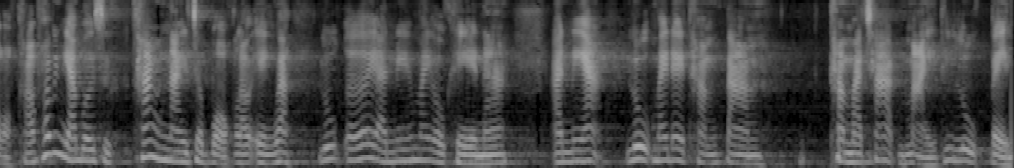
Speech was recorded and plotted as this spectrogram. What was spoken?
บอกเขา เพราะวิญญาณบริสุทธิ์ข้างในจะบอกเราเองว่า ลูกเอ้ยอันนี้ไม่โอเคนะ อันเนี้ยลูกไม่ได้ทำตามธรรมชาติใหม่ที่ลูกเป็น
